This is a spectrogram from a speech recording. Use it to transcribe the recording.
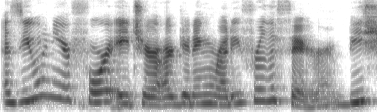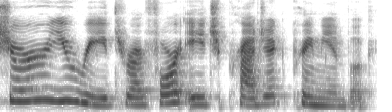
As you and your 4-H'er are getting ready for the fair, be sure you read through our 4-H Project Premium Book,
